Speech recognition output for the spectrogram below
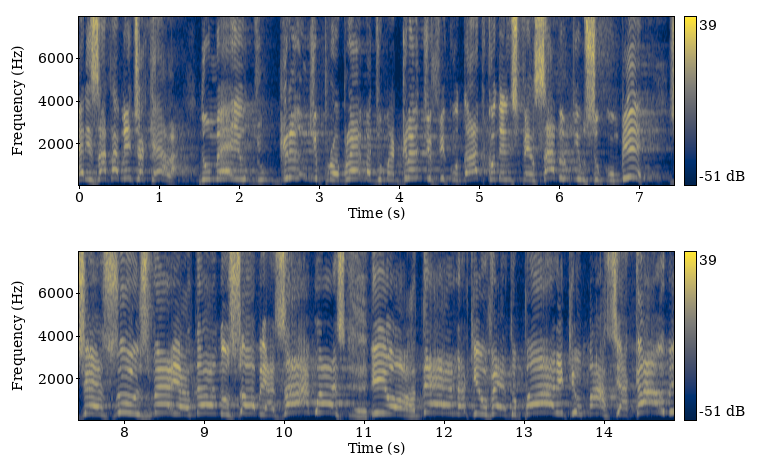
era exatamente aquela. No meio de um grande problema, de uma grande dificuldade, quando eles pensavam que iam sucumbir, Jesus vem andando sobre as águas e ordena que o vento pare, que o mar se acalme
